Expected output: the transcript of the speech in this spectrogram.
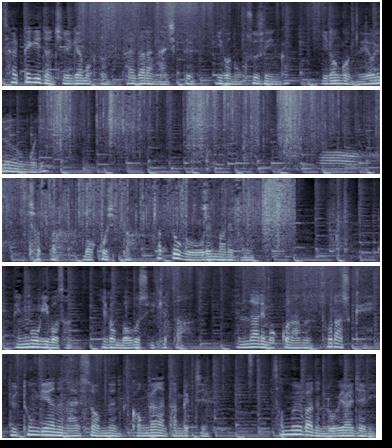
살 빼기 전 즐겨 먹던 달달한 간식들. 이건 옥수수인가? 이런 건 왜 올려놓은 거지? 미쳤다. 먹고 싶다. 핫도그 오랜만에 보네. 백목이 버섯. 이건 먹을 수 있겠다. 옛날에 먹고 남은 소라숙회. 유통기한은 알 수 없는 건강한 단백질. 선물 받은 로얄 젤리.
